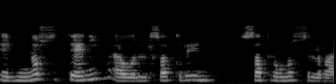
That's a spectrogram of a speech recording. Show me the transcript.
النص التاني أو السطرين السطر ونص اللي بعد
